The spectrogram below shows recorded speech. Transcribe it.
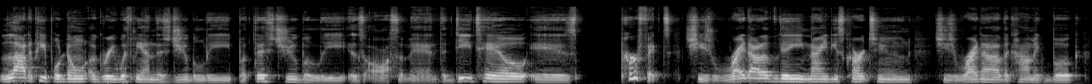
A lot of people don't agree with me on this Jubilee, but this Jubilee is awesome, man. The detail is perfect. She's right out of the 90s cartoon. She's right out of the comic book.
